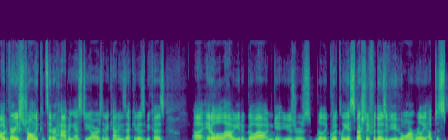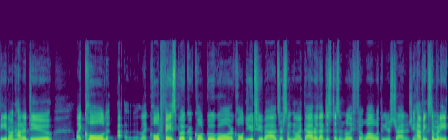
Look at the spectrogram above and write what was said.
I would very strongly consider having SDRs and account executives because uh, it'll allow you to go out and get users really quickly, especially for those of you who aren't really up to speed on how to do like cold uh, like cold Facebook or cold Google or cold YouTube ads or something like that, or that just doesn't really fit well within your strategy. Having somebody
